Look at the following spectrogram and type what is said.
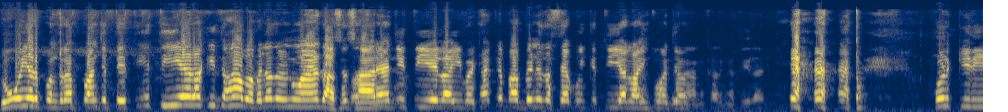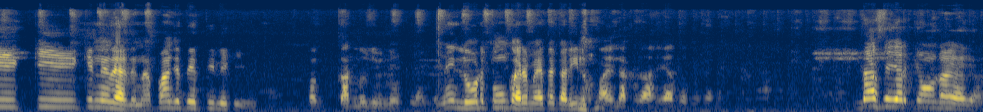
2015 5 33 ਇਹ 30 ਵਾਲਾ ਕੀ ਹਿਸਾਬ ਆ ਪਹਿਲਾਂ ਤਾਂ ਮੈਨੂੰ ਐਂ ਦੱਸ ਸਾਰਿਆਂ 'ਚ 30 ਲਾਈ ਬੈਠਾ ਕਿ ਬਾਬੇ ਨੇ ਦੱਸਿਆ ਕੋਈ ਕਿ 30 ਲਾਈ ਤੂੰ ਅੱਜ? ਹੁਣ ਕਿਰੀ ਕੀ ਕਿੰਨੇ ਰਹਿ ਦੇਣਾ? 5 33 ਲਿਖੀ ਬੈਠਾ। ਕਰ ਲਓ ਜਿਵੇਂ ਲੋਟ ਲੱਗ ਨਹੀਂ ਲੋਡ ਤੂੰ ਕਰ ਮੈਂ ਤਾਂ ਕਰ ਲਊਂ 5 ਲੱਖ 10000 ਦਾ ਦੇ ਦੇਣਾ। 10000 ਕਿਉਂ ਲਾਇਆ ਯਾਰ?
